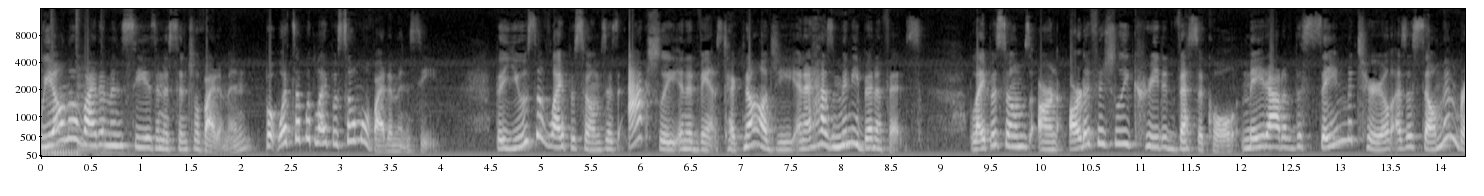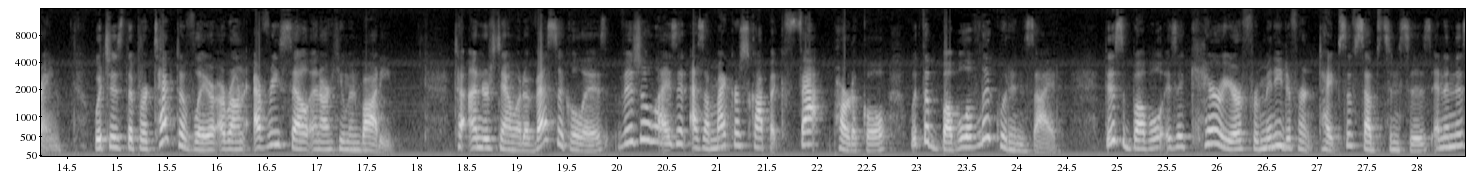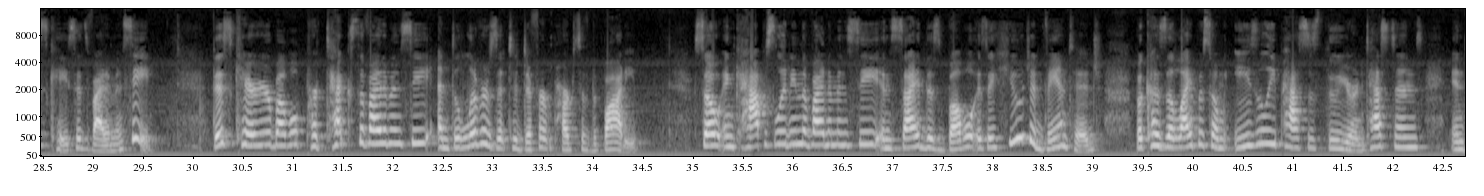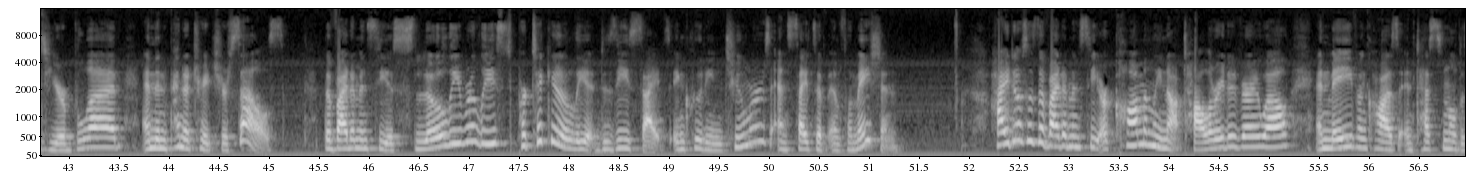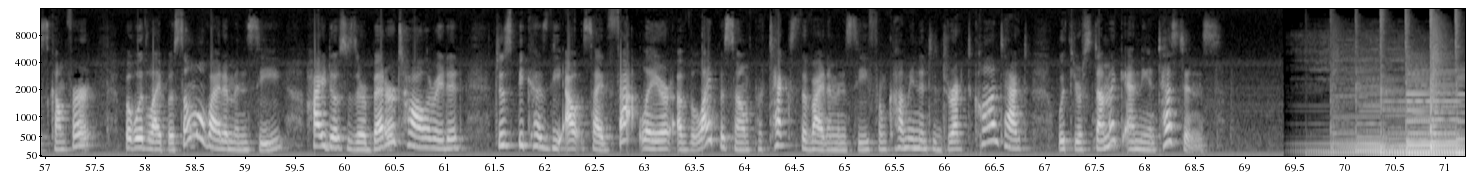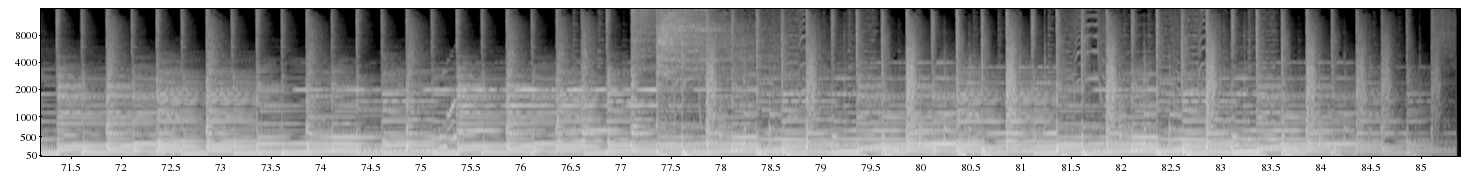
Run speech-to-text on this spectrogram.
We all know vitamin C is an essential vitamin, but what's up with liposomal vitamin C? The use of liposomes is actually an advanced technology and it has many benefits. Liposomes are an artificially created vesicle made out of the same material as a cell membrane, which is the protective layer around every cell in our human body. To understand what a vesicle is, visualize it as a microscopic fat particle with a bubble of liquid inside. This bubble is a carrier for many different types of substances, and in this case, it's vitamin C. This carrier bubble protects the vitamin C and delivers it to different parts of the body. So, encapsulating the vitamin C inside this bubble is a huge advantage because the liposome easily passes through your intestines, into your blood, and then penetrates your cells. The vitamin C is slowly released, particularly at disease sites, including tumors and sites of inflammation. High doses of vitamin C are commonly not tolerated very well and may even cause intestinal discomfort. But with liposomal vitamin C, high doses are better tolerated just because the outside fat layer of the liposome protects the vitamin C from coming into direct contact with your stomach and the intestines.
